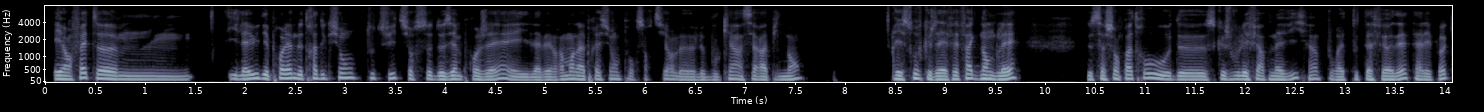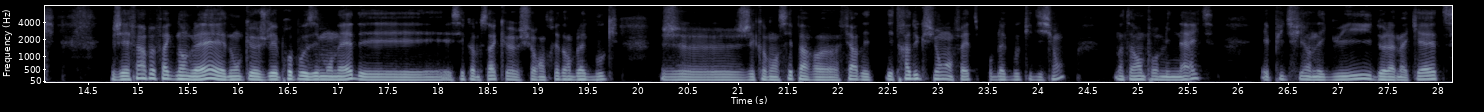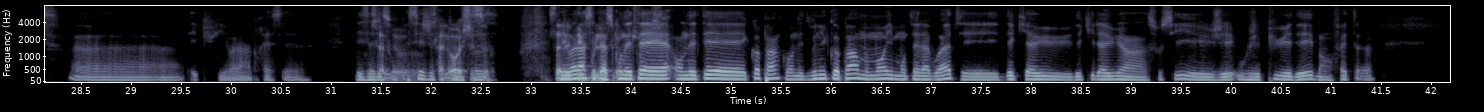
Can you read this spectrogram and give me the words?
Et en fait, euh, il a eu des problèmes de traduction tout de suite sur ce deuxième projet et il avait vraiment l'impression pour sortir le, bouquin assez rapidement. Et il se trouve que j'avais fait fac d'anglais, ne sachant pas trop de ce que je voulais faire de ma vie, hein, pour être tout à fait honnête à l'époque. J'avais fait un peu fac d'anglais et donc je lui ai proposé mon aide et, c'est comme ça que je suis rentré dans Black Book j'ai commencé par euh, faire des, traductions en fait pour Black Book Edition, notamment pour Midnight. Et puis de fil en aiguille, de la maquette. et puis voilà, après, les années sont passées, j'ai fait plein de choses. Ça. voilà, c'est parce qu'on était, on était copains, qu'on est devenus copains. À un moment, il montait la boîte et dès qu'il a eu, dès qu'il a eu un souci et où j'ai pu aider, ben en fait,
